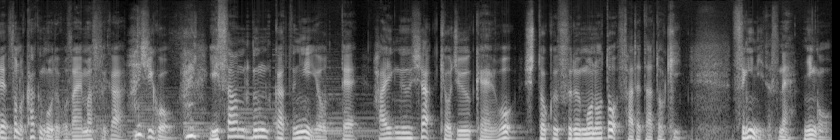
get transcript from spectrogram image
でその覚悟でございますが、はい、1号、はい、遺産分割によって配偶者居住権を取得するものとされたとき次にですね2号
